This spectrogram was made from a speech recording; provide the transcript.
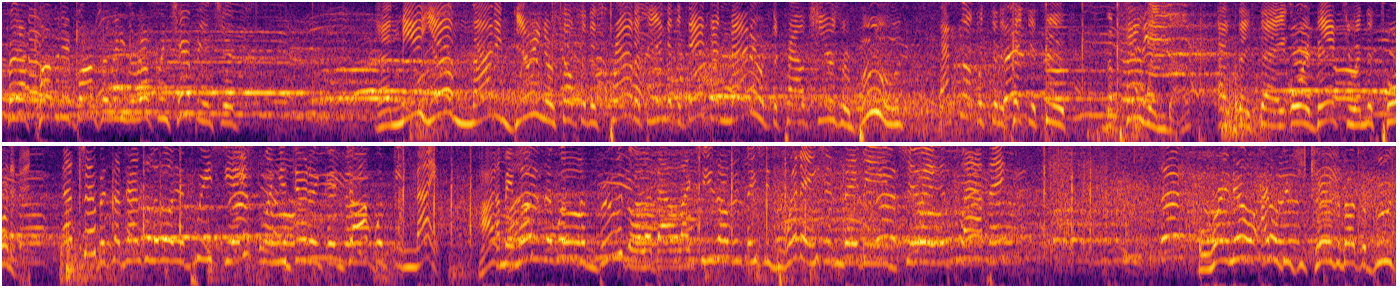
for that coveted Bombshell Ladies of Wrestling Championship. And Mia Yim not endearing herself to this crowd at the end of the day. It doesn't matter if the crowd cheers or boos. That's not what's going to take you to the pay window, as they say, or advance you in this tournament. That's true, but sometimes a little appreciation when you're doing a good job would be nice. I- I mean, what's the what's the booze all about? Like she's obviously she's winning. Shouldn't they be cheering and clapping? Well, right now, I don't think she cares about the booze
